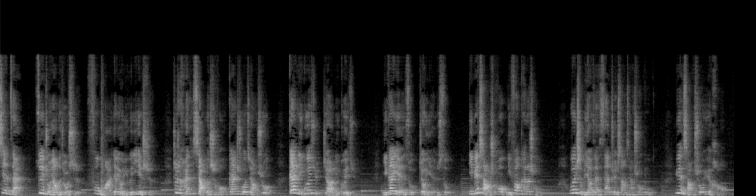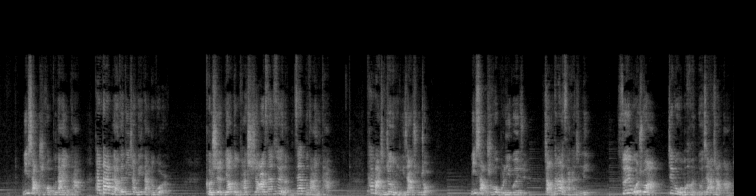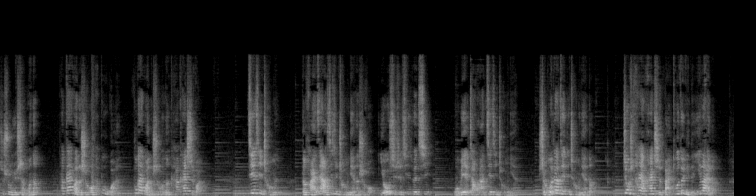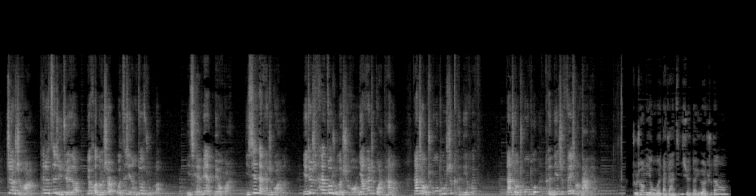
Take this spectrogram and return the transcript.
现在最重要的就是父母啊要有一个意识，就是孩子小的时候该说就要说，该立规矩就要立规矩，你该严肃就严肃，你别小时候你放开了宠。为什么要在三岁上下说不？越小说越好。你小时候不答应他，他大不了在地上给你打个滚儿。可是你要等他十二三岁了，你再不答应他，他马上就能离家出走。你小时候不立规矩，长大了才开始立。所以我说啊，这个我们很多家长是属于什么呢？他该管的时候他不管，不该管的时候呢他开始管。接近成，等孩子啊接近成年的时候，尤其是青春期，我们也叫他接近成年。什么叫接近成年呢？就是他要开始摆脱对你的依赖了。这时候啊，他就自己觉得有很多事儿我自己能做主了。你前面没有管，你现在开始管了，也就是他要做主的时候，你要开始管他了。那这种冲突是肯定会，那这种冲突肯定是非常大的呀。橱窗里有我为大家精选的育儿书单哦。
